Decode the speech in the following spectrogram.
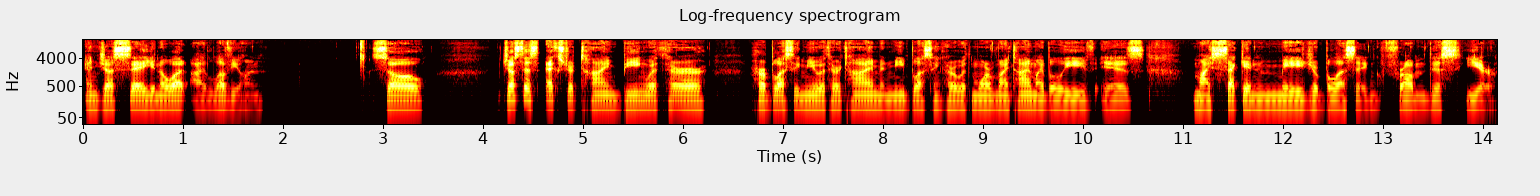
and just say, you know what, I love you, hon. So, just this extra time being with her, her blessing me with her time, and me blessing her with more of my time, I believe, is my second major blessing from this year.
